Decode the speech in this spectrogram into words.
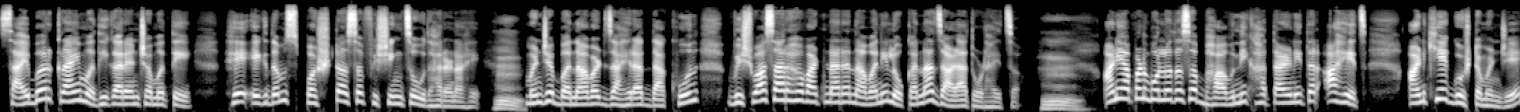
सायबर क्राईम अधिकाऱ्यांच्या मते हे एकदम स्पष्ट असं फिशिंगचं उदाहरण आहे. म्हणजे बनावट जाहिरात दाखवून विश्वासार्ह वाटणाऱ्या नावाने लोकांना जाळ्यात ओढायचं. आणि आपण बोललो तसं भावनिक हाताळणी तर आहेच. आणखी एक गोष्ट म्हणजे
